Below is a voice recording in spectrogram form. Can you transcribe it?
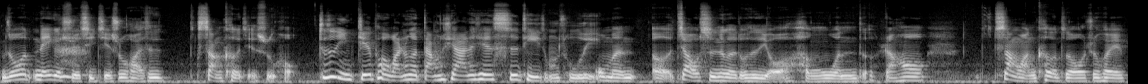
你说那个学期结束后，还是上课结束后？就是你解剖完那个当下，那些尸体怎么处理我？们呃教室那个都是有恒温的，然后上完课之后就会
